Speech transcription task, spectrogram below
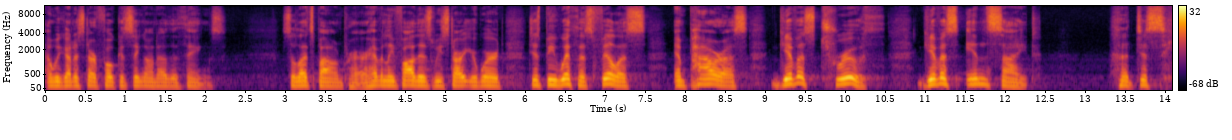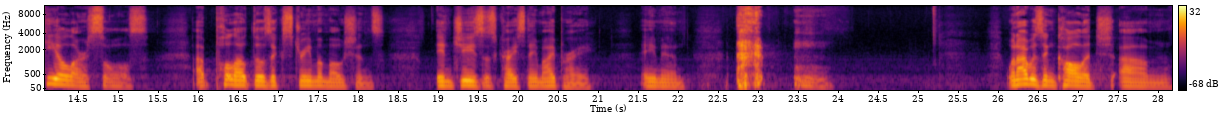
and we've got to start focusing on other things. So let's bow in prayer. Heavenly Father, as we start your word, just be with us, fill us, empower us, give us truth, give us insight. Just heal our souls, uh, pull out those extreme emotions. In Jesus Christ's name I pray. Amen. when I was in college, um,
